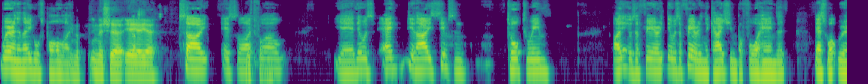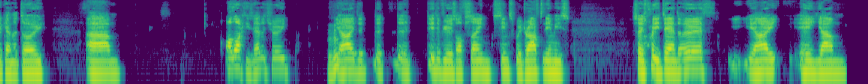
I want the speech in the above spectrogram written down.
wearing an Eagles polo in the, in the shirt. Yeah, yeah, yeah. So it's like, well, yeah, there was, and you know, Simpson talked to him. I think it was a fair there was a fair indication beforehand that that's what we were going to do. Um, I like his attitude. Mm-hmm. You know, the, the, the interviews I've seen since we drafted him, he's so he's pretty down to earth. You know, he um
